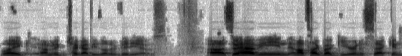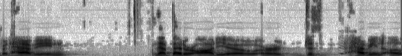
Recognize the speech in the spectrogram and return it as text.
Like, I'm gonna check out these other videos. Uh, so having, and I'll talk about gear in a second, but having that better audio or just having a,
